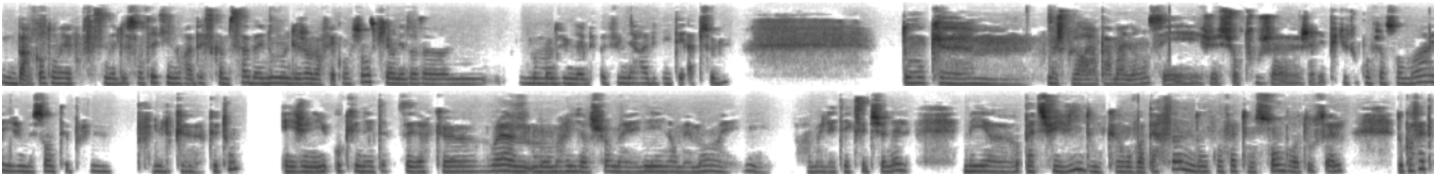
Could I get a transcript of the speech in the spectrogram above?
ben, quand on a les professionnels de santé qui nous rabaissent comme ça, ben nous déjà on leur fait confiance puis on est dans un moment de vulnérabilité absolue. Donc, euh, moi, je pleurais en permanence et surtout, j'avais plus du tout confiance en moi et je me sentais plus plus que, que tout. Et je n'ai eu aucune aide. C'est-à-dire que, voilà, mon mari, bien sûr, m'a aidé énormément et, vraiment, il a été exceptionnel. Mais euh, pas de suivi, donc euh, on voit personne. Donc, en fait, on sombre tout seul. Donc, en fait,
